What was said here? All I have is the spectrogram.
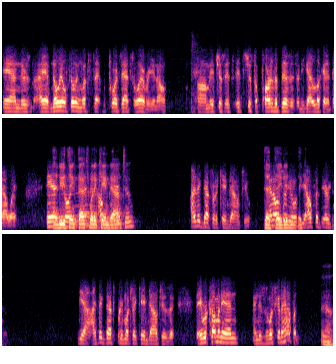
and there's I have no ill feeling what's that towards that whatsoever. You know, um, it's just it's it's just a part of the business, and you got to look at it that way. And, do you, know, think and- that's and what it came down to? I think that's what it came down to. That and they also, you know, the outfit there. Yeah, I think that's pretty much what it came down to. Is that they were coming in, and this is what's going to happen. yeah.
